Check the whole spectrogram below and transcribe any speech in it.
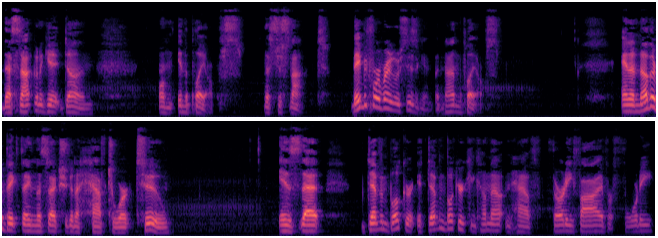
That's not going to get it done on in the playoffs. That's just not. Maybe for a regular season game, but not in the playoffs. And another big thing that's actually going to have to work too is that Devin Booker, if Devin Booker can come out and have 35 or 40,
